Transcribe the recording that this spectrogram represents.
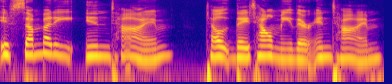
if somebody in time tell they tell me they're in time,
